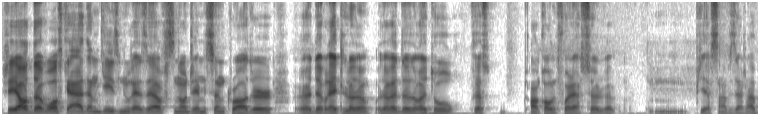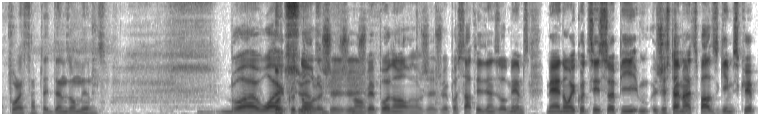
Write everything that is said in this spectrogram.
j'ai hâte de voir ce qu'Adam Gaze nous réserve. Sinon, Jamison Crowder euh, devrait être là, devrait être de retour. Encore une fois, la seule euh, pièce envisageable. Pour l'instant, peut-être Denzel Mims. Bah, ouais, écoute, non, je, je, vais pas, non, je, vais pas starter Denzel Mims. Mais non, écoute, c'est ça. Puis justement, tu parles du game script.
